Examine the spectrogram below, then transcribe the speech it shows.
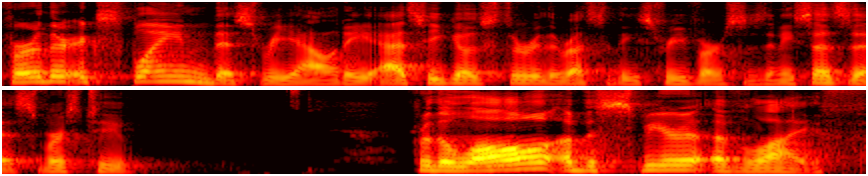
further explain this reality as he goes through the rest of these three verses. And he says this, verse 2 For the law of the Spirit of life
